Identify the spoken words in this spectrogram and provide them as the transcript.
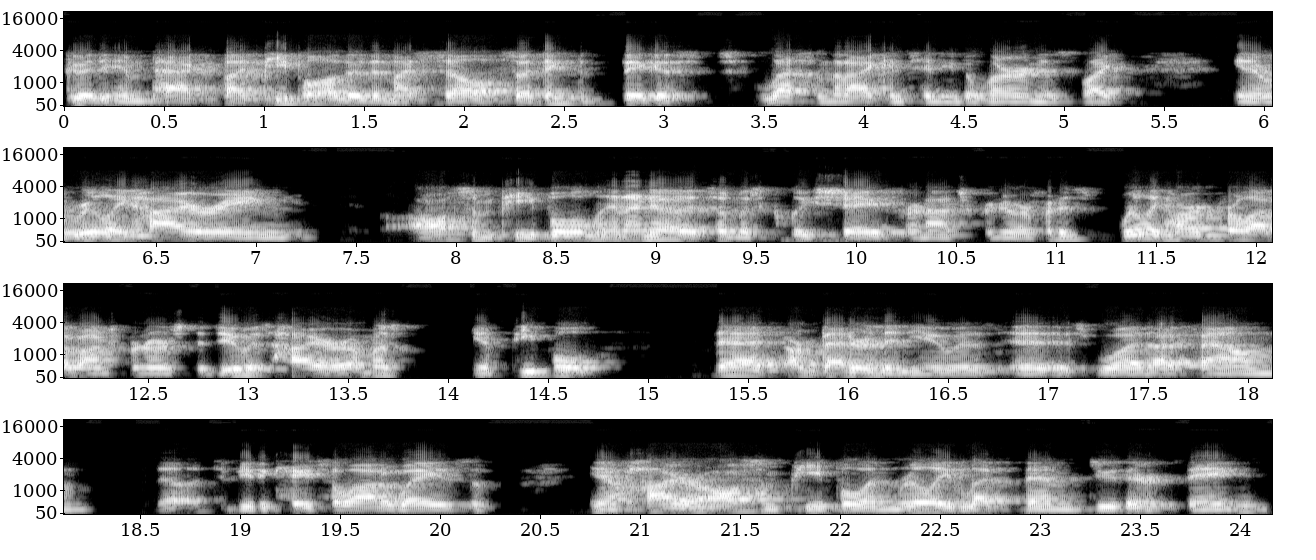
good impact by people other than myself. So I think the biggest lesson that I continue to learn is like, you know, really hiring awesome people. And I know it's almost cliche for an entrepreneur, but it's really hard for a lot of entrepreneurs to do is hire almost, you know, people that are better than you is is what I found uh, to be the case a lot of ways of you know hire awesome people and really let them do their thing.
